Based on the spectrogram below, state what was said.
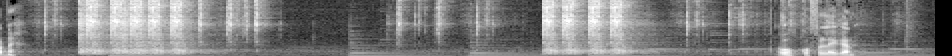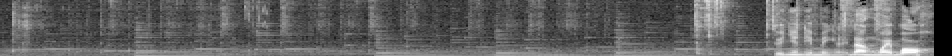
Của này. Ô, oh, có flare gun Tuy nhiên thì mình lại đang ngoài bo.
